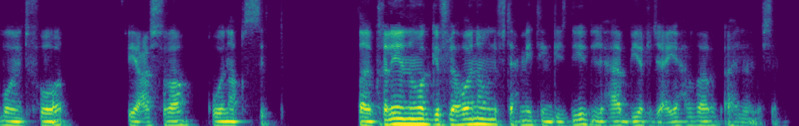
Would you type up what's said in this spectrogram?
0.4 في 10 قوة ناقص 6 طيب خلينا نوقف لهنا ونفتح ميتنج جديد. اللي حاب يرجع يحضر. أهلا وسهلا.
